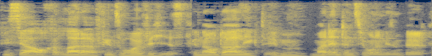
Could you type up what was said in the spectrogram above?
wie es ja auch leider viel zu häufig ist. Genau da liegt eben meine Intention in diesem Bild.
